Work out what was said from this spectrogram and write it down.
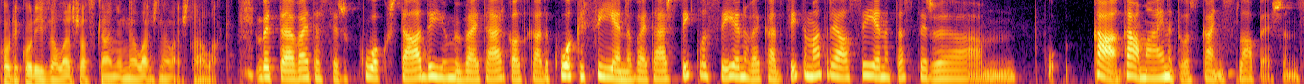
kuri, kuri izolē šo skaņu un nelaiž, nelaiž tālāk. Bet vai tas ir koku stādījumi, vai tā ir kaut kāda koka siena, vai tā ir stikla siena, vai kāda cita materiāla siena, tas ir um, Kā, kā maina to skaņas slāpēšanas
